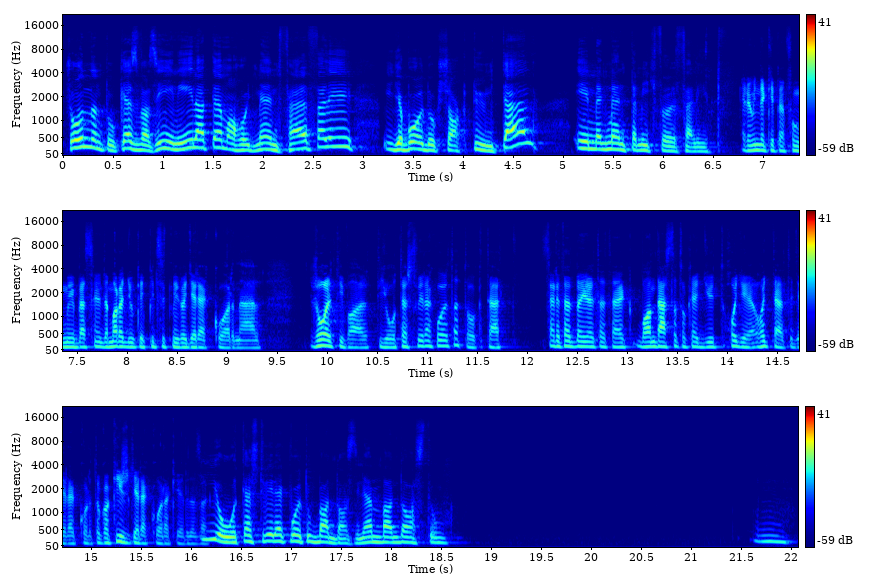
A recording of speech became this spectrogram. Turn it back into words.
És onnantól kezdve az én életem, ahogy ment felfelé, így a boldogság tűnt el, én meg mentem így fölfelé. Erről mindenképpen fogunk még beszélni, de maradjunk egy picit még a gyerekkornál. Zsoltival ti jó testvérek voltatok? Tehát szeretetben éltetek, bandáztatok együtt? Hogy, hogy telt a gyerekkortok? A kisgyerekkorra kérdezek. Jó testvérek voltunk, bandázni nem bandáztunk. Hmm.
